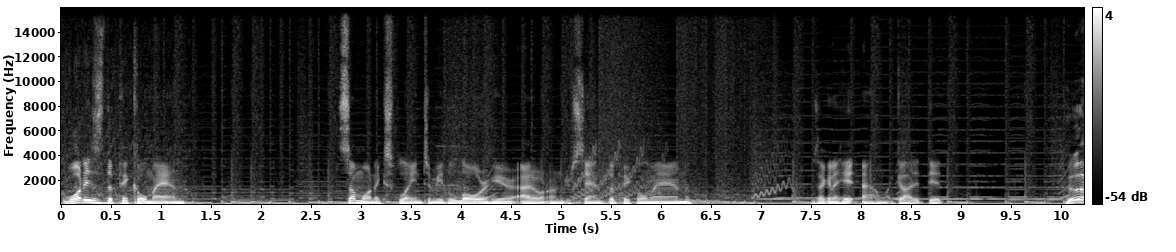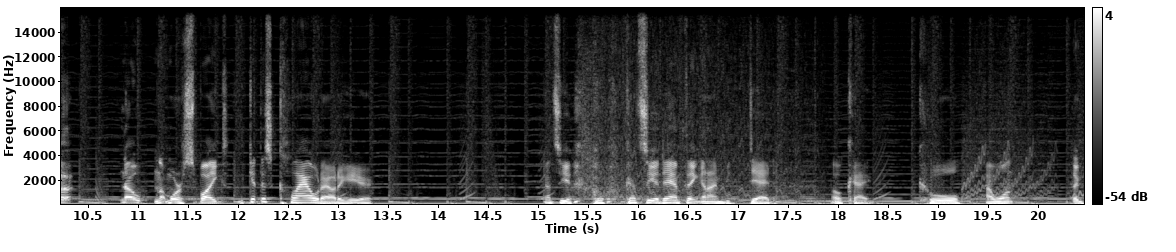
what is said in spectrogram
What is the Pickle Man? Someone explain to me the lore here. I don't understand the Pickle Man. Is that gonna hit? Oh my god, it did. No, not more spikes. Get this cloud out of here. Can't see a- oh, can't see a damn thing, and I'm dead. Okay, cool. I want a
